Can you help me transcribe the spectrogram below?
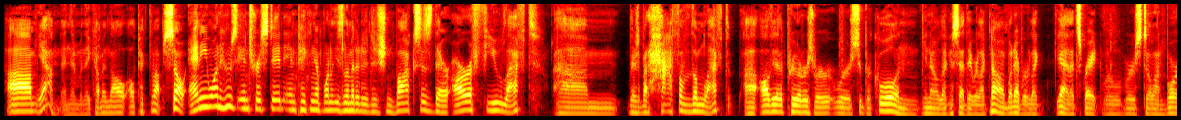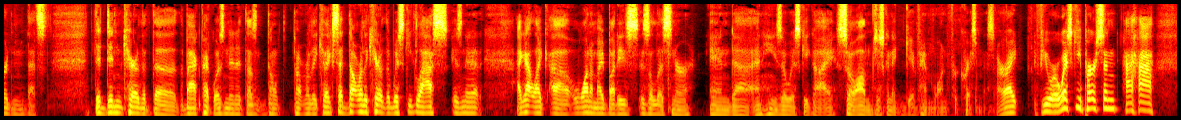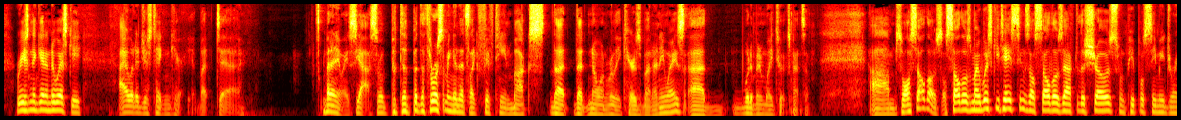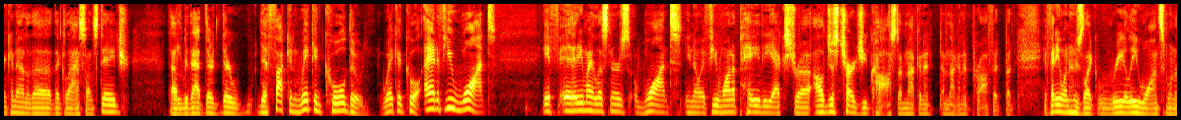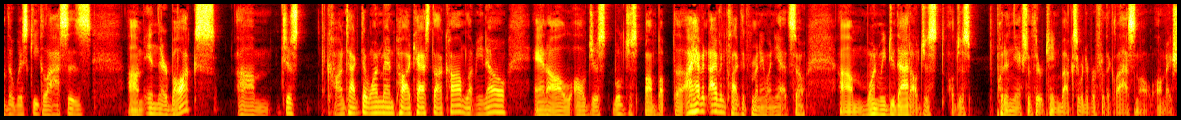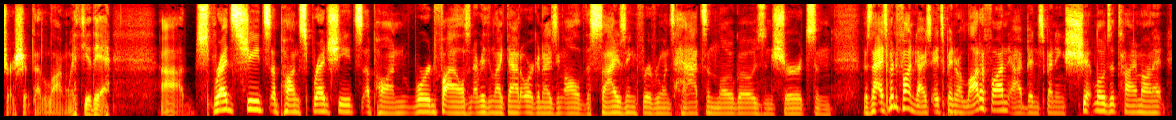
Um, yeah, and then when they come in, I'll, I'll pick them up. So anyone who's interested in picking up one of these limited edition boxes, there are a few left. Um, there's about half of them left. Uh, all the other pre-orders were, were super cool. And, you know, like I said, they were like, no, whatever. Like, yeah, that's great. Well, we're still on board. And that's, they didn't care that the, the backpack wasn't in it. Doesn't, don't, don't really, like I said, don't really care that the whiskey glass isn't in it. I got like, uh, one of my buddies is a listener and uh, and he's a whiskey guy, so I'm just gonna give him one for Christmas. All right. If you were a whiskey person, haha, reason to get into whiskey, I would have just taken care of you. But uh, but anyways, yeah. So but to, but to throw something in that's like 15 bucks that that no one really cares about anyways, uh, would have been way too expensive. Um, so I'll sell those. I'll sell those my whiskey tastings. I'll sell those after the shows when people see me drinking out of the the glass on stage. That'll be that. They're they're they're fucking wicked cool, dude. Wicked cool. And if you want if any of my listeners want, you know, if you want to pay the extra, I'll just charge you cost. I'm not gonna I'm not gonna profit. But if anyone who's like really wants one of the whiskey glasses um, in their box, um, just contact the one man podcast.com let me know and i'll i'll just we'll just bump up the i haven't i haven't collected from anyone yet so um, when we do that i'll just i'll just put in the extra 13 bucks or whatever for the glass and i'll, I'll make sure i ship that along with you there uh, spreadsheets upon spreadsheets upon word files and everything like that, organizing all of the sizing for everyone's hats and logos and shirts. And there's it's been fun, guys. It's been a lot of fun. I've been spending shitloads of time on it.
